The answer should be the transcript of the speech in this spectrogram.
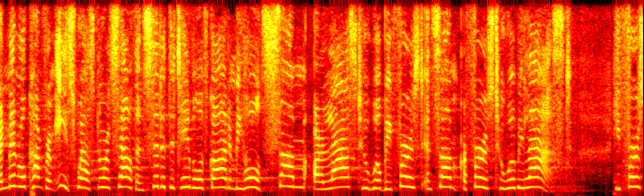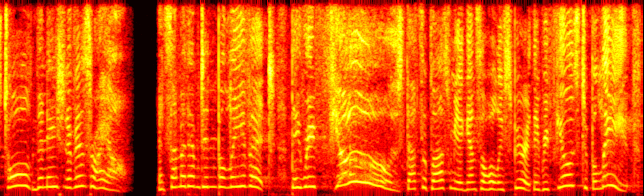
And men will come from east, west, north, south, and sit at the table of God, and behold, some are last who will be first, and some are first who will be last. He first told the nation of Israel. And some of them didn't believe it. They refused. That's a blasphemy against the Holy Spirit. They refused to believe.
